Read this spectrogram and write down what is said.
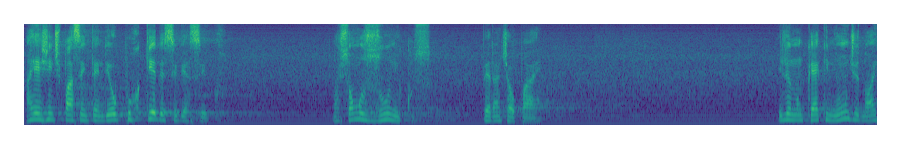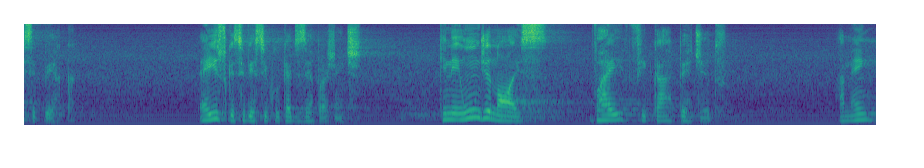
Aí a gente passa a entender o porquê desse versículo. Nós somos únicos perante ao Pai. Ele não quer que nenhum de nós se perca. É isso que esse versículo quer dizer para a gente. Que nenhum de nós vai ficar perdido. Amém?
